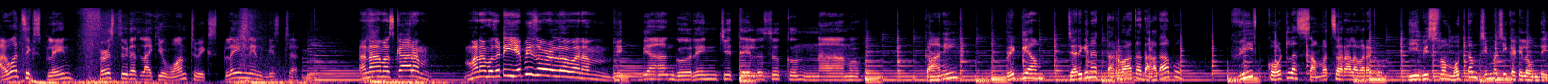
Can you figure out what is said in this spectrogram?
I want to explain. First do that like you want to explain in Mr. నమస్కారం మన మొదటి ఎపిసోడ్లో మనం విజ్ఞాన్ గురించి తెలుసుకున్నాము కానీ బిగ్ బ్యాంగ్ జరిగిన తర్వాత దాదాపు వెయ్యి కోట్ల సంవత్సరాల వరకు ఈ విశ్వం మొత్తం చిమ్మ చీకటిలో ఉంది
